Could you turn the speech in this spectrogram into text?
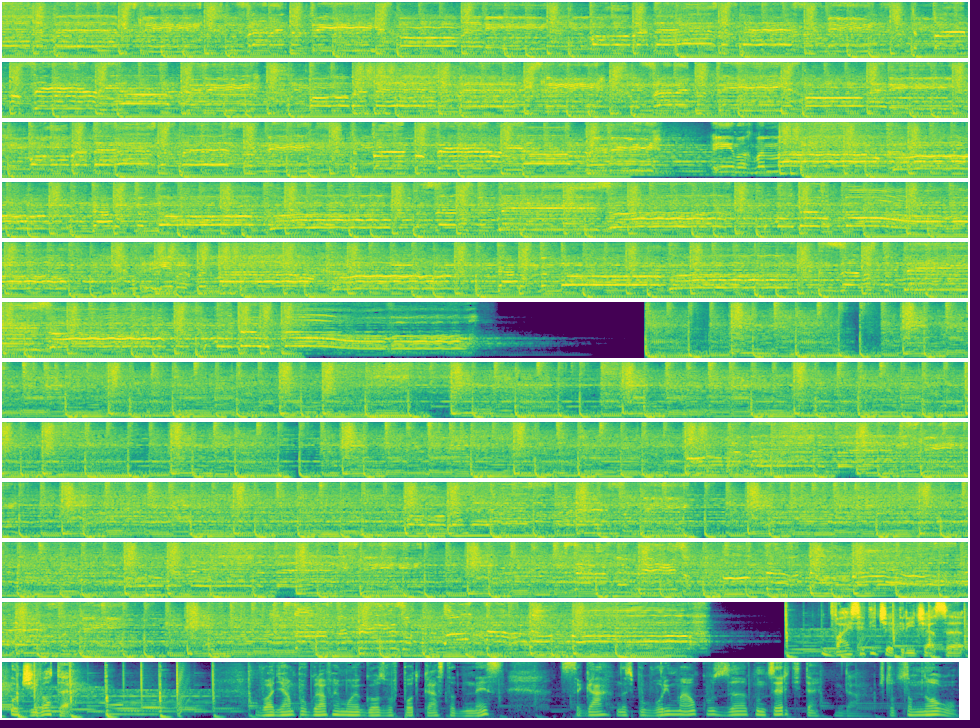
24 часа от живота. Владян Повграф е моят гост в подкаста днес. Сега да си поговорим малко за концертите, Да. защото са много.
